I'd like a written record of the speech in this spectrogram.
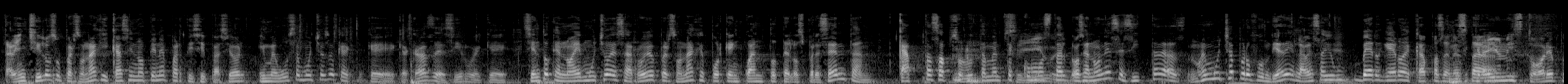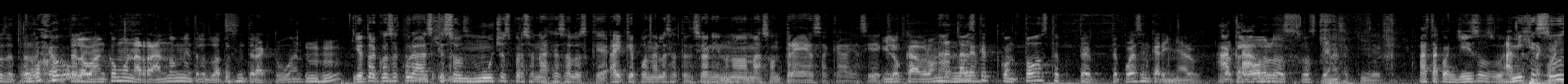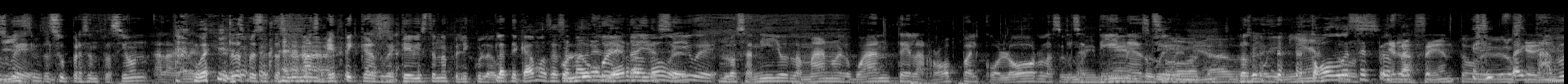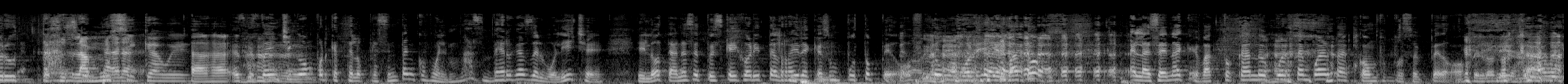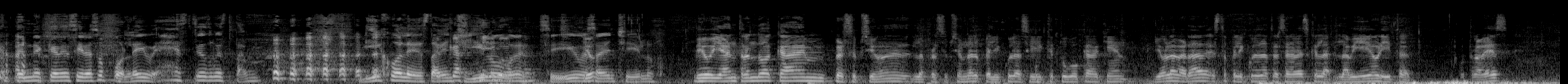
Está bien chilo su personaje y casi no tiene participación. Y me gusta mucho eso que, que- que acabas de decir, güey. Que siento que no hay mucho desarrollo de personaje porque en cuanto te los presentan, captas absolutamente Sí, cómo está. el-. O sea, no necesitas, no hay mucha profundidad y a la vez hay un verguero de capas en Ni esta. hay una historia, pues de todo. No, te lo van como narrando mientras los vatos interactúan. Y otra cosa curada es que son muchos personajes a los que hay que ponerles atención y no nada más son tres acá y así de que... Y lo cabrón de todo es que con todos te, te, te puedes encariñar, güey. Ah, O sea, claro. Todos los, los tienes aquí. de Hasta con Jesus, güey. A mí Jesús, güey, su presentación a la verga. Es de las presentaciones más épicas, güey, que he visto en una película, güey. Platicamos esa Con madre lujo de sí, güey. Los anillos, la mano, el guante, la ropa, el color, las calcetines, güey. Los movimientos. Todo ese pedo El acento, güey. lo Está que está dice. brutal. La música, güey. Ajá, es que está bien chingón porque te lo presentan como el más vergas del boliche. Y luego te dan ese twist que dijo ahorita el rey de que es un puto pedófilo, mamón. Y el vato, en la escena que va tocando puerta en puerta, compa, pues soy pedófilo, ¿no? Claro, güey, que tiene que decir eso por ley, bestias, güey, está... Híjole, está bien chilo, güey. Sí, güey, está bien chilo. Digo, ya entrando acá en percepción, la percepción de la película así que tuvo cada quien. Yo la verdad, esta película es la tercera vez que la, la vi ahorita, otra vez.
